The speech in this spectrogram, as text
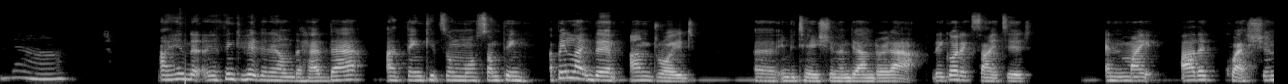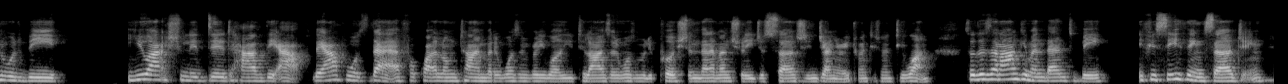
yeah. I, I think you hit the nail on the head there. I think it's almost something a bit like the Android uh, invitation and the Android app. They got excited. And my other question would be you actually did have the app. The app was there for quite a long time, but it wasn't really well utilized or it wasn't really pushed. And then eventually just surged in January 2021. So there's an argument then to be if you see things surging,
